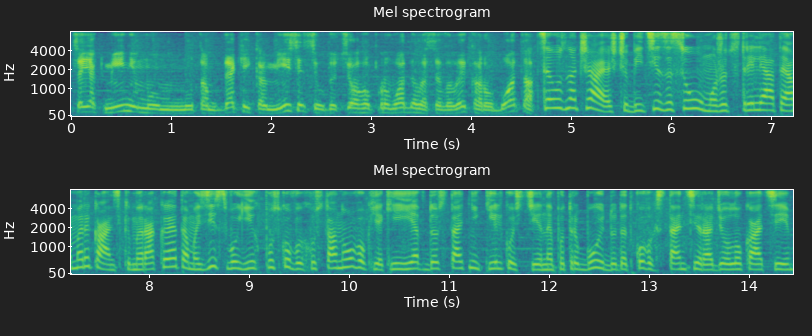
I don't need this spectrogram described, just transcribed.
це як мінімум ну там декілька місяців до цього проводилася велика робота. Це означає, що бійці ЗСУ можуть стріляти американськими ракетами зі своїх пускових установок, які є в достатній кількості, не потребують додаткових станцій радіолокації.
